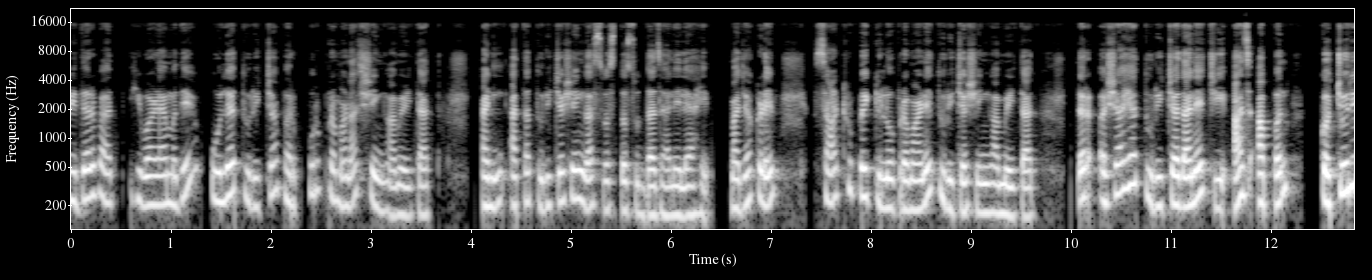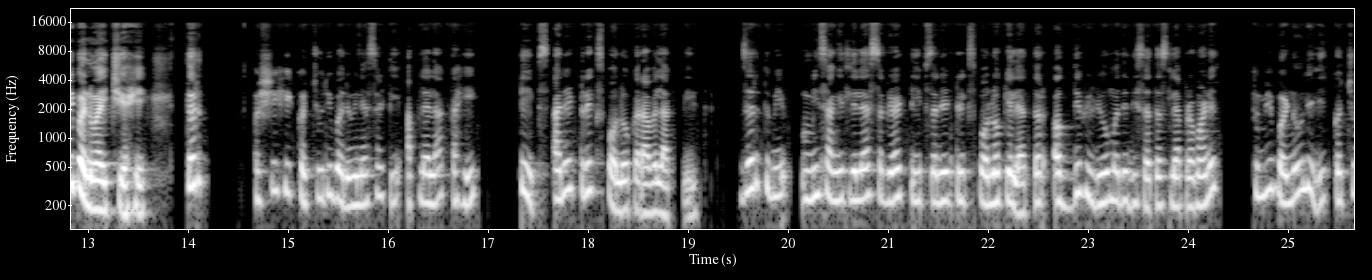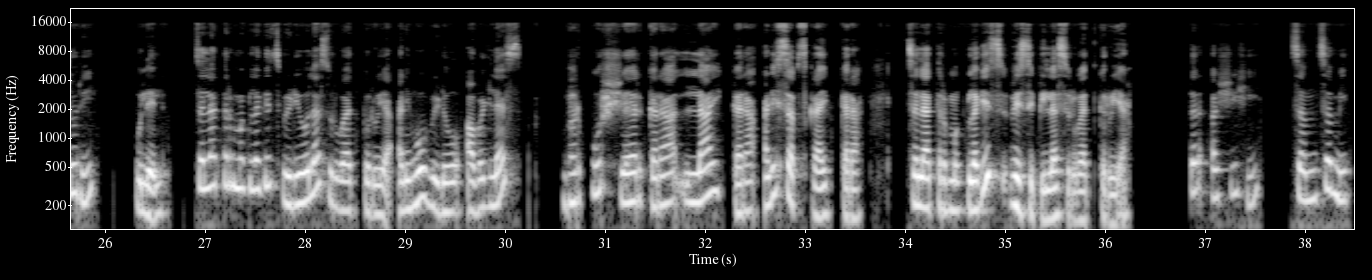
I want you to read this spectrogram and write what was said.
विदर्भात हिवाळ्यामध्ये ओल्या तुरीच्या भरपूर प्रमाणात शेंगा मिळतात. आणि आता तुरीच्या शेंगा स्वस्तसुद्धा झालेल्या आहेत. माझ्याकडे साठ रुपये किलोप्रमाणे तुरीच्या शेंगा मिळतात. तर अशा ह्या तुरीच्या दाण्याची आज आपण कचोरी बनवायची आहे. तर अशी ही कचोरी बनविण्यासाठी आपल्याला काही टिप्स आणि ट्रिक्स फॉलो करावे लागतील. जर तुम्ही मी सांगितलेल्या सगळ्या टिप्स आणि ट्रिक्स फॉलो केल्या तर अगदी व्हिडिओमध्ये दिसत असल्याप्रमाणे तुम्ही बनवलेली कचोरी फुलेल. चला तर मग लगेच व्हिडिओला सुरुवात करूया. आणि हो व्हिडिओ आवडल्यास भरपूर शेअर करा लाईक करा आणि सबस्क्राईब करा. चला तर मग लगेच रेसिपीला सुरुवात करूया. तर अशी ही चमचमीत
